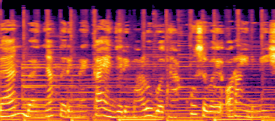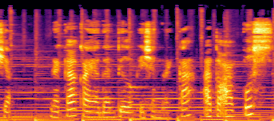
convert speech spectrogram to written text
dan banyak dari mereka yang jadi malu buat ngaku sebagai orang Indonesia. Mereka kayak ganti location mereka atau hapus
